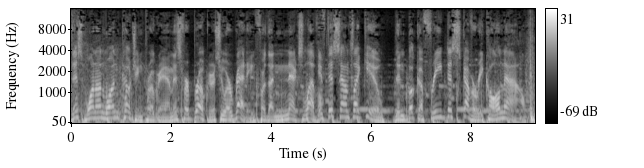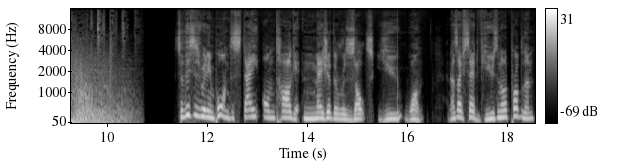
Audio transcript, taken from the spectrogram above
This one on one coaching program is for brokers who are ready for the next level. If this sounds like you, then book a free discovery call now. So, this is really important to stay on target and measure the results you want. And as I've said, views are not a problem.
